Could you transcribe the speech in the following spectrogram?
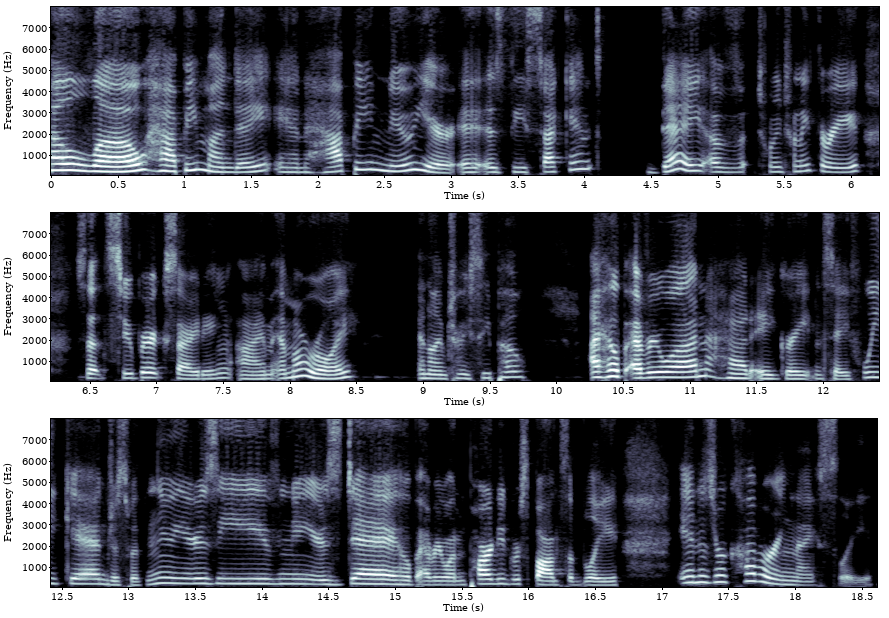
Hello, happy Monday and happy New Year. It is the second day of 2023, so that's super exciting. I'm Emma Roy. And I'm Traci Poe. I hope everyone had a great and safe weekend just with New Year's Eve, New Year's Day. I hope everyone partied responsibly and is recovering nicely.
